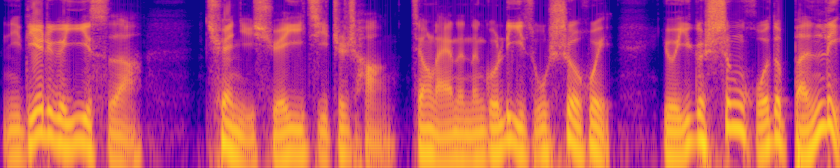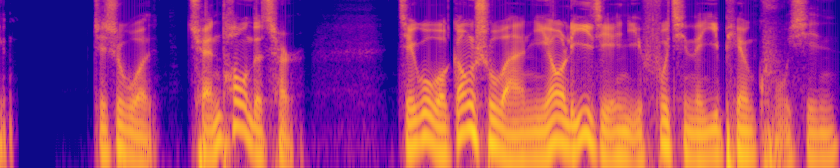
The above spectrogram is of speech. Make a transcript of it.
你爹这个意思啊，劝你学一技之长，将来呢能够立足社会，有一个生活的本领。这是我。全套的词儿，结果我刚说完，你要理解你父亲的一片苦心，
